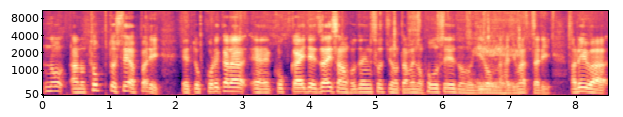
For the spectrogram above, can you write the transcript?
のあのトップとしてやっぱり、えっと、これから、えー国会で財産保全措置のための法制度の議論が始まったり、あるいは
